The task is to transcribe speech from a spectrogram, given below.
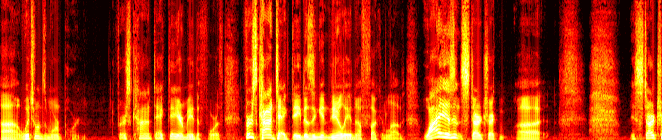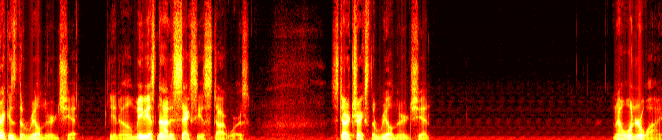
uh, which one's more important? First Contact Day or May the 4th? First Contact Day doesn't get nearly enough fucking love. Why isn't Star Trek. Uh, Star Trek is the real nerd shit. You know, maybe it's not as sexy as Star Wars. Star Trek's the real nerd shit. And I wonder why.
